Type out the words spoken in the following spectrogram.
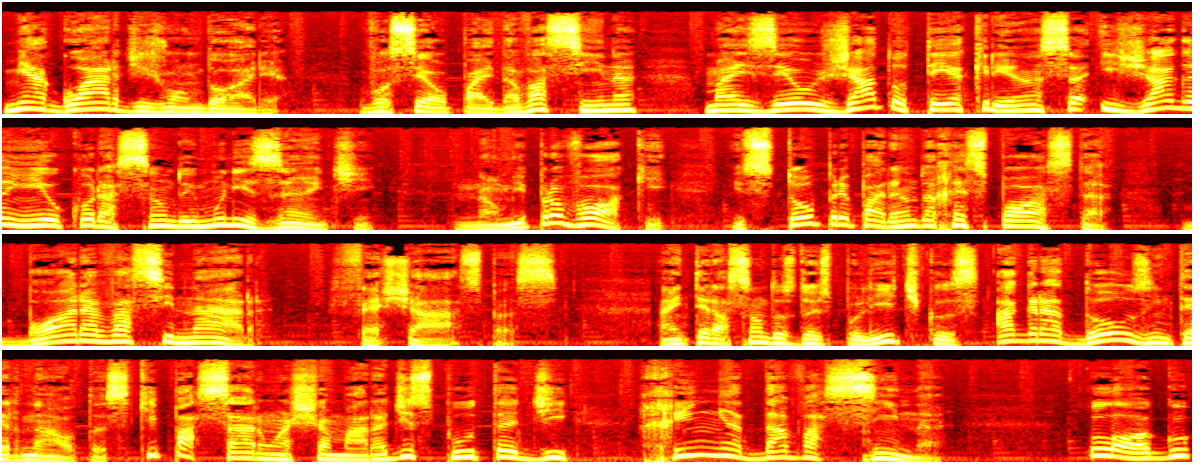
Me aguarde, João Dória. Você é o pai da vacina, mas eu já adotei a criança e já ganhei o coração do imunizante. Não me provoque. Estou preparando a resposta. Bora vacinar. Fecha aspas. A interação dos dois políticos agradou os internautas, que passaram a chamar a disputa de Rinha da Vacina. Logo,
